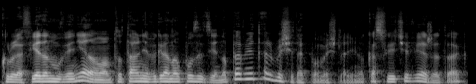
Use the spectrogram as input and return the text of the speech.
król F1, mówię, nie no, mam totalnie wygraną pozycję. No pewnie też by się tak pomyśleli. No kasujecie wieżę, tak?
